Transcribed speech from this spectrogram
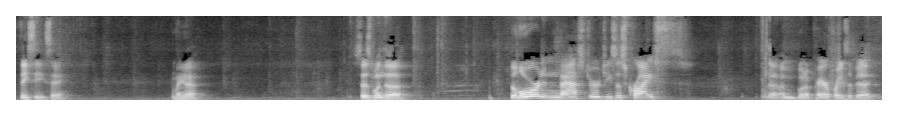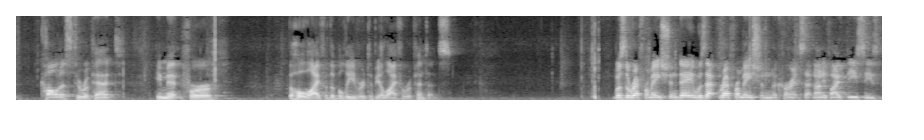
thesis say? Anybody know? It says when the the Lord and Master Jesus Christ, I'm going to paraphrase a bit, called us to repent. He meant for the whole life of the believer to be a life of repentance. Was the Reformation Day, was that Reformation occurrence, that 95 Theses,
